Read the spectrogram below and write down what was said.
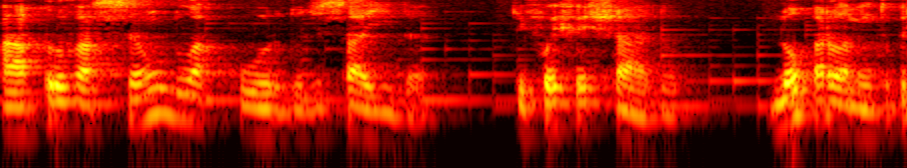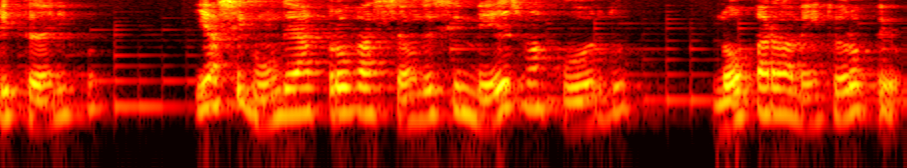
a aprovação do acordo de saída que foi fechado no parlamento britânico, e a segunda é a aprovação desse mesmo acordo no parlamento europeu.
